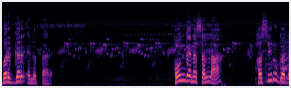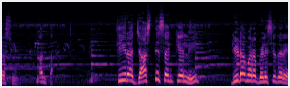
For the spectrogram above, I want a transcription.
ಬರ್ಗರ್ ಎನ್ನುತ್ತಾರೆ. ಹೊಂಗನಸಲ್ಲ, ಹಸಿರು ಗನಸು ಅಂತ. ತೀರಾ ಜಾಸ್ತಿ ಸಂಖ್ಯೆಯಲ್ಲಿ ಗಿಡ ಮರ ಬೆಳೆಸಿದರೆ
